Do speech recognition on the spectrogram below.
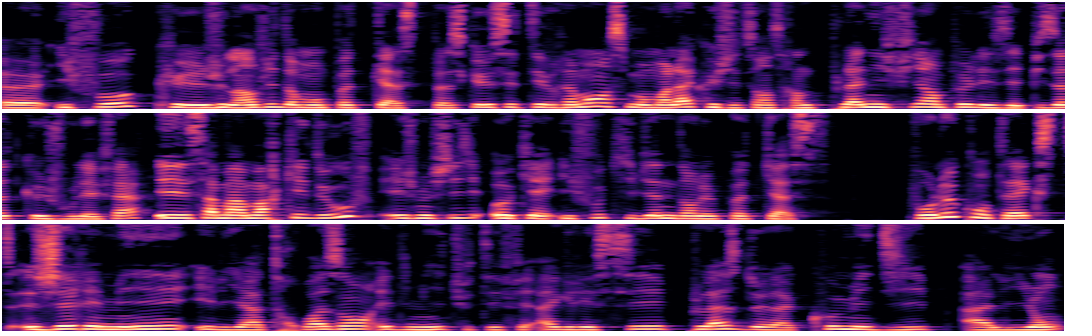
euh, il faut que je l'invite dans mon podcast parce que c'était vraiment à ce moment-là que j'étais en train de planifier un peu les épisodes que je voulais faire et ça m'a marqué de ouf et je me suis dit ok il faut qu'il vienne dans le podcast. Pour le contexte, Jérémy, il y a trois ans et demi, tu t'es fait agresser place de la Comédie à Lyon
